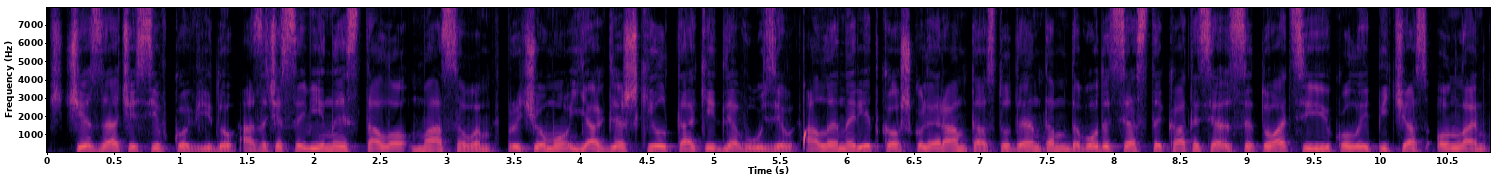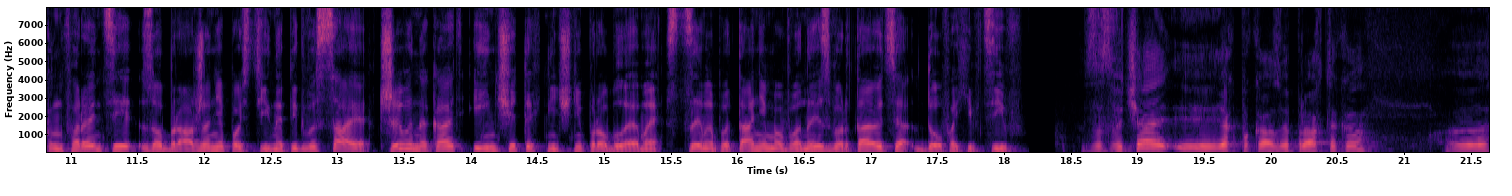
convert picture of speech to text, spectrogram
ще за часів ковіду, а за часи війни стало масовим, причому як для шкіл, так і для вузів. Але нерідко школярам та студентам доводиться стикатися з ситуацією, коли під час онлайн-конференції зображення постійно підвисає, чи виникають інші технічні проблеми. З цими питаннями вони звертаються до фахівців. Зазвичай, як показує практика, е,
